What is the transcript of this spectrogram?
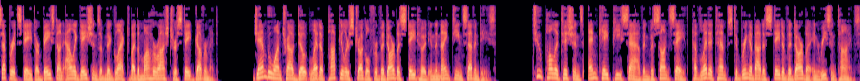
separate state are based on allegations of neglect by the Maharashtra state government. Jambuwantrao Dhote led a popular struggle for Vidarbha statehood in the 1970s. Two politicians, NKP Sav and Vasant Sathe, have led attempts to bring about a state of Vidarbha in recent times.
